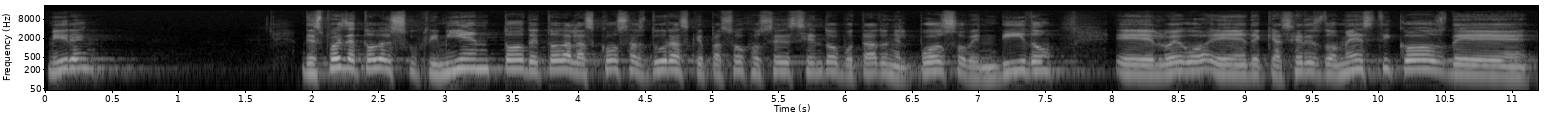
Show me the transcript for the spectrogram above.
Miren, después de todo el sufrimiento, de todas las cosas duras que pasó José siendo botado en el pozo, vendido, eh, luego eh, de quehaceres domésticos, de,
